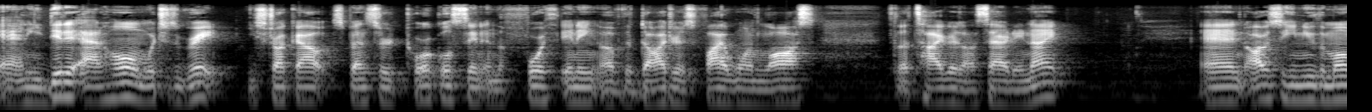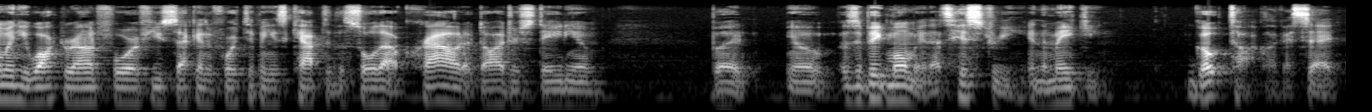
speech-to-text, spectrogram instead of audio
And he did it at home, which is great. He struck out Spencer Torkelson in the fourth inning of the Dodgers' 5 1 loss to the Tigers on Saturday night. And obviously, he knew the moment. He walked around for a few seconds before tipping his cap to the sold out crowd at Dodger Stadium. But, you know, it was a big moment. That's history in the making. GOAT talk, like I said.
